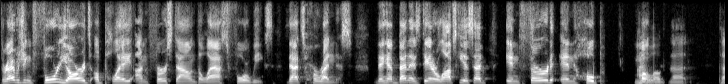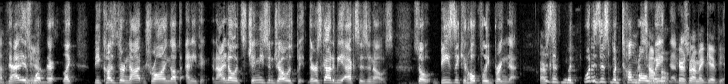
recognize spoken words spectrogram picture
They're averaging four yards a play on first down the last four weeks. That's horrendous. They have been, as Dan Orlovsky has said, in third and hope mode. I love that. That, That is Yeah. what they're like because they're not drawing up anything. And I know it's Jimmy's and Joe's, but there's got to be X's and O's. So Beasley can hopefully bring that. What, is Okay. this, what is this Matumbo, way? Matumbo. that Here's what I'm gonna give you.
